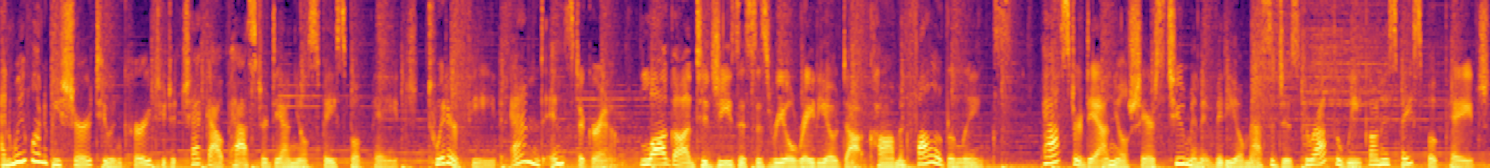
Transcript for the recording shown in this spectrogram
And we want to be sure to encourage you to check out Pastor Daniel's Facebook page, Twitter feed, and Instagram. Log on to JesusIsRealRadio.com and follow the links. Pastor Daniel shares two minute video messages throughout the week on his Facebook page.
